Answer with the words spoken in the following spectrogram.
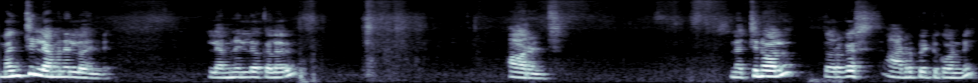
మంచి లెమన్ ఎల్లో అండి. Lemon yellow colour orange. నచ్చిన వాళ్ళు త్వరగా ఆర్డర్ పెట్టుకోండి.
